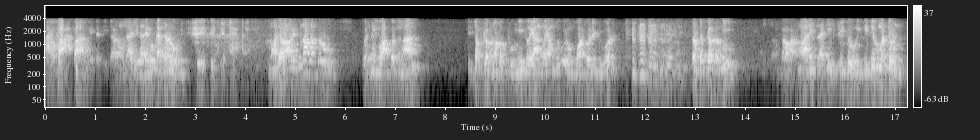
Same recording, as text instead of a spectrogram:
Arafah apa gitu. Jadi cara mutajilah itu gak seru. Nah, orang sunnah kan seru. Wes ning suwarga tenan. Dicoblok notok bumi keliang-keliang tuh yang suwarga di luar. Malah ini lagi itu, itu medun.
